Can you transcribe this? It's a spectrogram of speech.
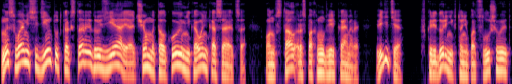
Мы с вами сидим тут, как старые друзья, и о чем мы толкуем, никого не касается. Он встал, распахнул дверь камеры. Видите? В коридоре никто не подслушивает.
